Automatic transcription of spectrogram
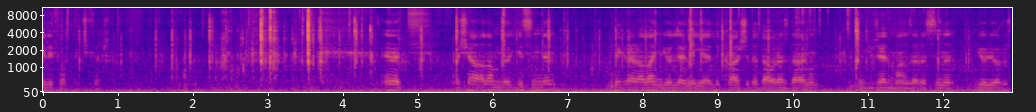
telif hakkı çıkar. Evet. Aşağı alan bölgesinden tekrar alan göllerine geldik. Karşıda Davraz Dağı'nın bu güzel manzarasını görüyoruz.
